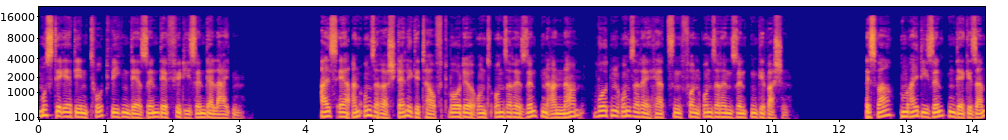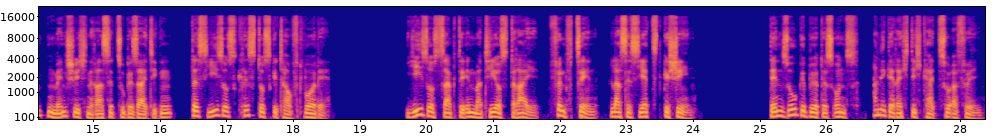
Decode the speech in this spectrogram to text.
musste er den Tod wegen der Sünde für die Sünder leiden. Als er an unserer Stelle getauft wurde und unsere Sünden annahm, wurden unsere Herzen von unseren Sünden gewaschen. Es war, um all die Sünden der gesamten menschlichen Rasse zu beseitigen, dass Jesus Christus getauft wurde. Jesus sagte in Matthäus 3, 15, lass es jetzt geschehen. Denn so gebührt es uns, alle Gerechtigkeit zu erfüllen.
